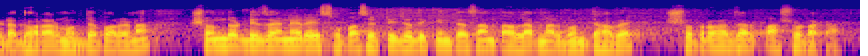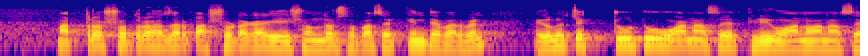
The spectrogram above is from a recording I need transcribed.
এটা ধরার মধ্যে পড়ে না। সুন্দর ডিজাইনের এই সোফা সেটটি যদি কিনতে চান, তাহলে আপনার গুনতে হবে সতেরো হাজার পাঁচশো টাকা। মাত্র সতেরো হাজার পাঁচশো টাকায় এই সুন্দর সোফা সেট কিনতে পারবেন। এগুলো হচ্ছে টু টু ওয়ান আছে, থ্রি ওয়ান ওয়ান আছে,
